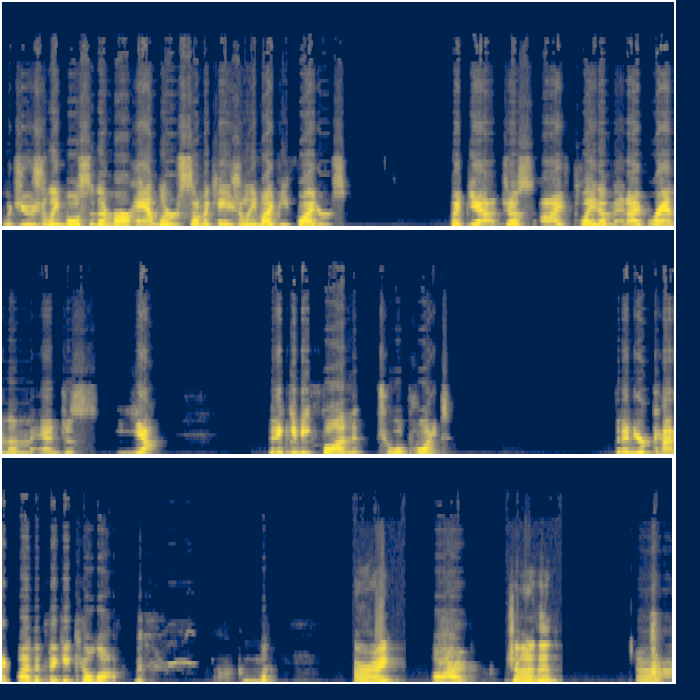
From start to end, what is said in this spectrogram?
which usually most of them are handlers. Some occasionally might be fighters. But yeah, just I've played them and I've ran them and just, yeah. They can be fun to a point. then you're kind of glad that they get killed off. Mm. All right, All right. Jonathan. Uh,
